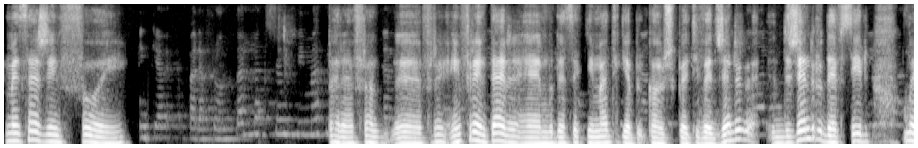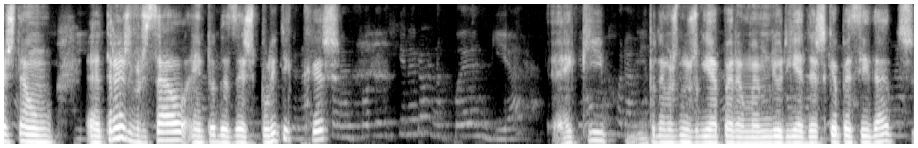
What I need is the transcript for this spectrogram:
A mensagem foi para uh, enfrentar a mudança climática com perspectiva de género, de género deve ser uma gestão transversal em todas as políticas Aqui podemos nos guiar para uma melhoria das capacidades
